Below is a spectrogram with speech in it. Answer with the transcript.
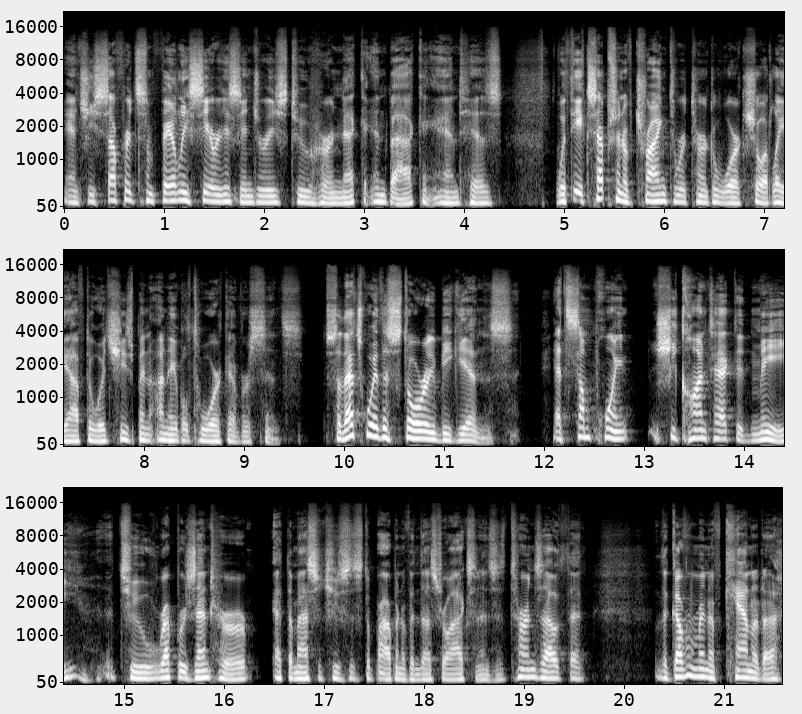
And she suffered some fairly serious injuries to her neck and back, and has, with the exception of trying to return to work shortly afterwards, she's been unable to work ever since. So that's where the story begins. At some point, she contacted me to represent her at the Massachusetts Department of Industrial Accidents. It turns out that the government of Canada,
